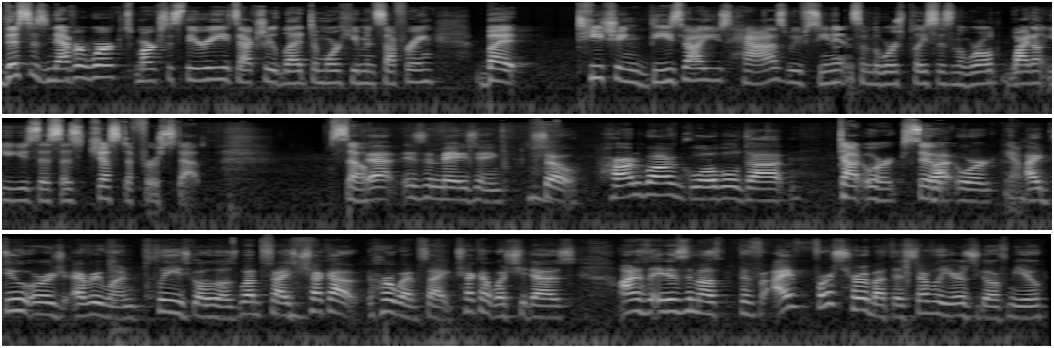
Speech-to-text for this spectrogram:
this has never worked, Marxist theory. It's actually led to more human suffering. But teaching these values has. We've seen it in some of the worst places in the world. Why don't you use this as just a first step? So that is amazing. So hardwiredglobal.org. Dot .org. So dot .org. Yeah. I do urge everyone, please go to those websites. Check out her website. Check out what she does. Honestly, it is the most. The, I first heard about this several years ago from you,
